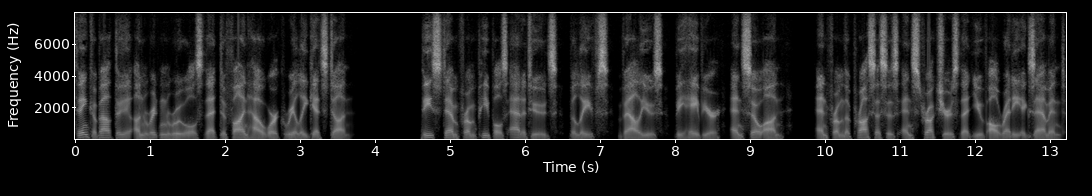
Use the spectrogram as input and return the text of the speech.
Think about the unwritten rules that define how work really gets done. These stem from people's attitudes, beliefs, values, behavior, and so on, and from the processes and structures that you've already examined.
